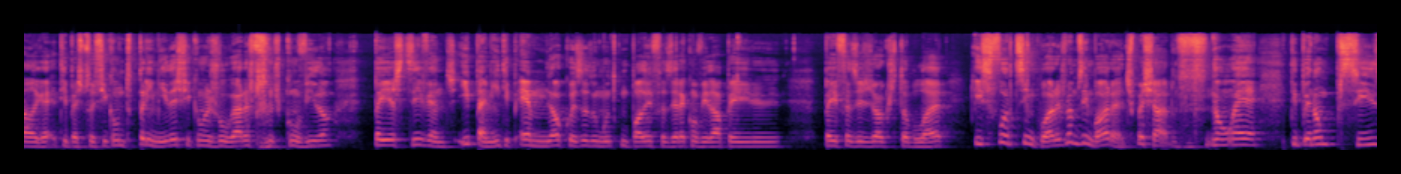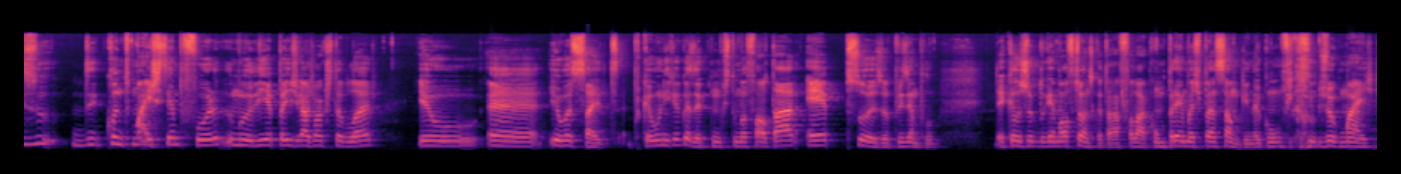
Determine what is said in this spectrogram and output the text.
alguém, tipo as pessoas ficam deprimidas, ficam a julgar as pessoas que convidam para estes eventos. E para mim, tipo, é a melhor coisa do mundo que me podem fazer é convidar para ir, para ir fazer jogos de tabuleiro. E se for de 5 horas, vamos embora, despachar. Não é, tipo, eu não preciso de quanto mais tempo for do meu dia para ir jogar jogos de tabuleiro eu, uh, eu aceito. Porque a única coisa que me costuma faltar é pessoas. Eu, por exemplo, daquele jogo do Game of Thrones que eu estava a falar, comprei uma expansão que ainda ficou um jogo mais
